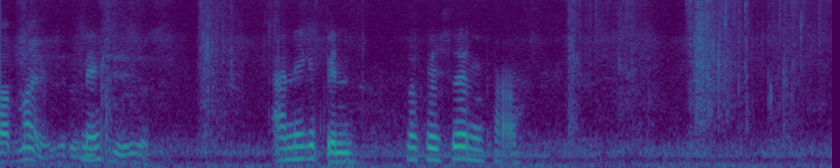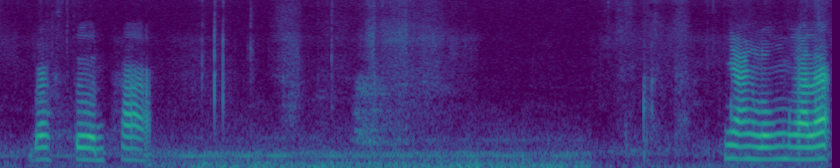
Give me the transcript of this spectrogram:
ตัดไม้ที่เดี๋ยวนี่นี้ที่เลยอันนี้ก็เป็นโลเคชั่นค่ะ Blackstone Park ยางลงเมือแล้ว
